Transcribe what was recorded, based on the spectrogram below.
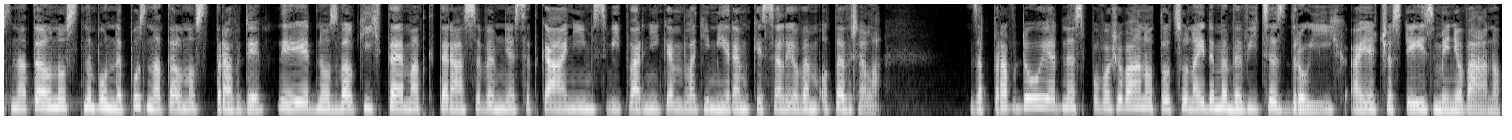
Poznatelnost nebo nepoznatelnost pravdy je jedno z velkých témat, která se ve mně setkáním s výtvarníkem Vladimírem Kyseliovem otevřela. Za pravdu je dnes považováno to, co najdeme ve více zdrojích a je častěji zmiňováno.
